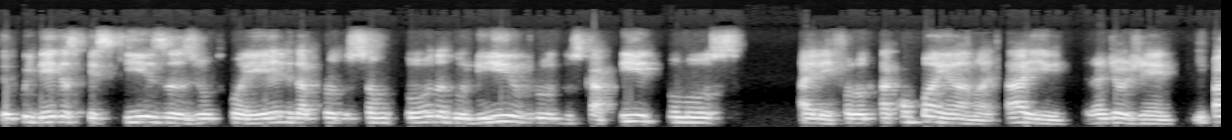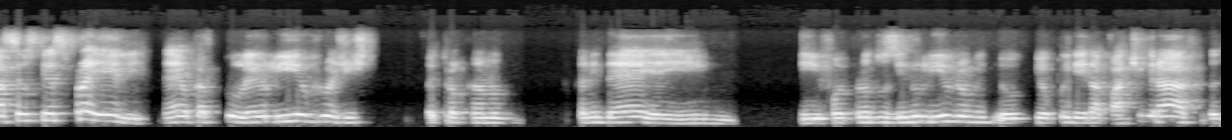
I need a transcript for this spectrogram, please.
eu cuidei das pesquisas junto com ele, da produção toda do livro, dos capítulos, aí ele falou que está acompanhando, está aí, grande Eugênio, e passei os textos para ele, né, eu capitulei o livro, a gente foi trocando, trocando ideia, e, e foi produzindo o livro, eu, eu cuidei da parte gráfica,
